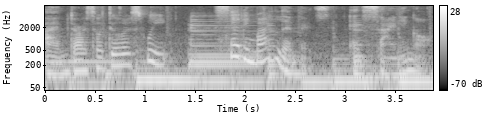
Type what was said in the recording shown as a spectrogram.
I'm Darcel Diller Sweet, setting my limits and signing off.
